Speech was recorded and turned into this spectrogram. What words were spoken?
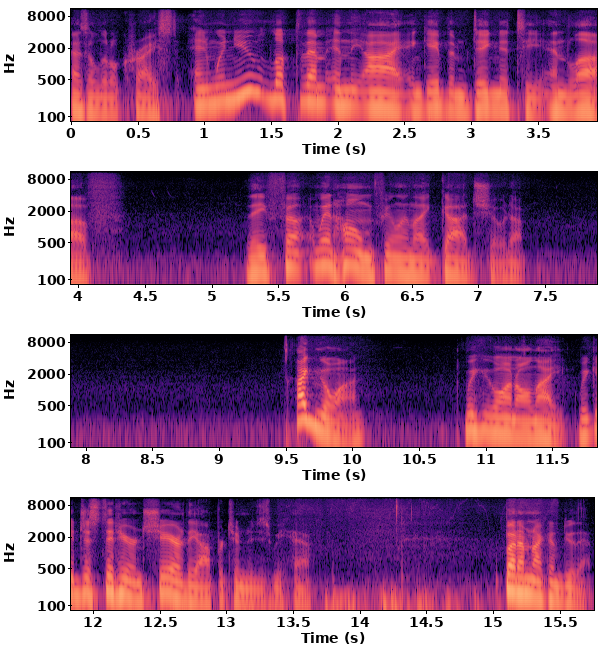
as a little Christ, and when you looked them in the eye and gave them dignity and love, they felt, went home feeling like God showed up. I can go on. We could go on all night. We could just sit here and share the opportunities we have. But I'm not going to do that.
